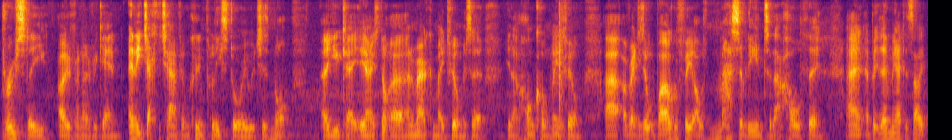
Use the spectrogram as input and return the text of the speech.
Bruce Lee over and over again. Any Jackie Chan film, including Police Story, which is not a UK, you know, it's not a, an American made film. It's a you know Hong Kong made film. Uh, I read his autobiography. I was massively into that whole thing. And but then we had this like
